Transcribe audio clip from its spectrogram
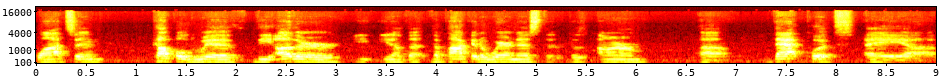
Watson, coupled with the other, you know, the, the pocket awareness, the, the arm, uh, that puts a uh,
